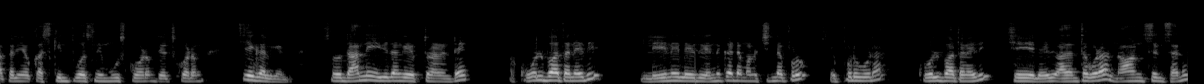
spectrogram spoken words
అతని యొక్క స్కిన్ పోస్ట్ని మూసుకోవడం తెచ్చుకోవడం చేయగలిగిండు. సో దాన్ని ఈ విధంగా చెప్తున్నాడంటే కోల్డ్ బాత్ అనేది లేనే లేదు. ఎందుకంటే మనం చిన్నప్పుడు ఎప్పుడు కూడా కోల్డ్ బాత్ అనేది చేయలేదు. అదంతా కూడా నాన్ సెన్స్ అని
